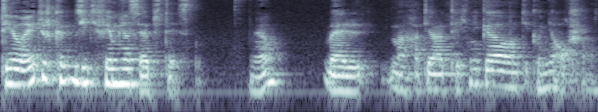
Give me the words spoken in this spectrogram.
theoretisch könnten sich die Firmen ja selbst testen. Ja? weil man hat ja Techniker und die können ja auch schauen.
